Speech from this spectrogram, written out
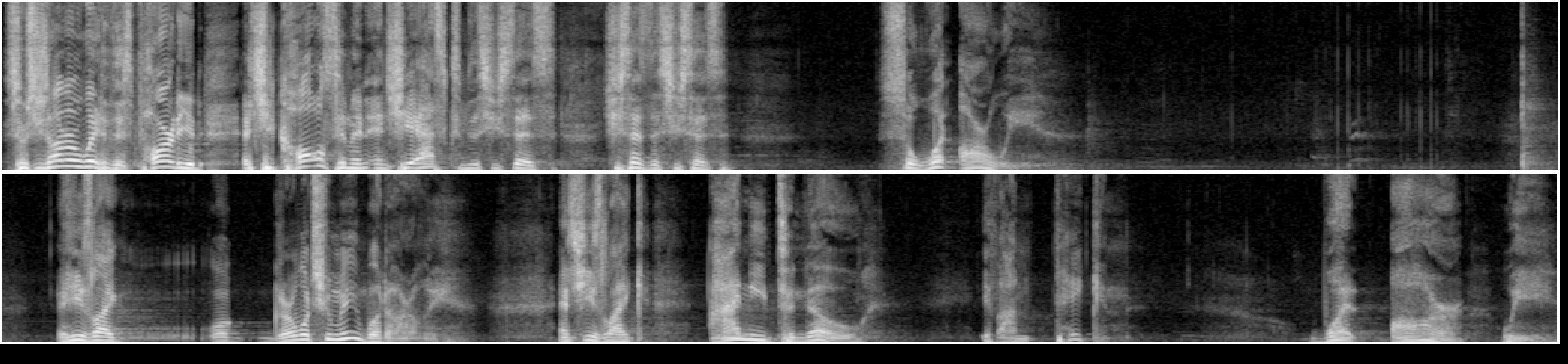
So she's on her way to this party, and, and she calls him, and, and she asks him this. She says, she says this. She says, "So what are we?" And he's like, "Well, girl, what you mean? What are we?" And she's like, I need to know if I'm taken what are we?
